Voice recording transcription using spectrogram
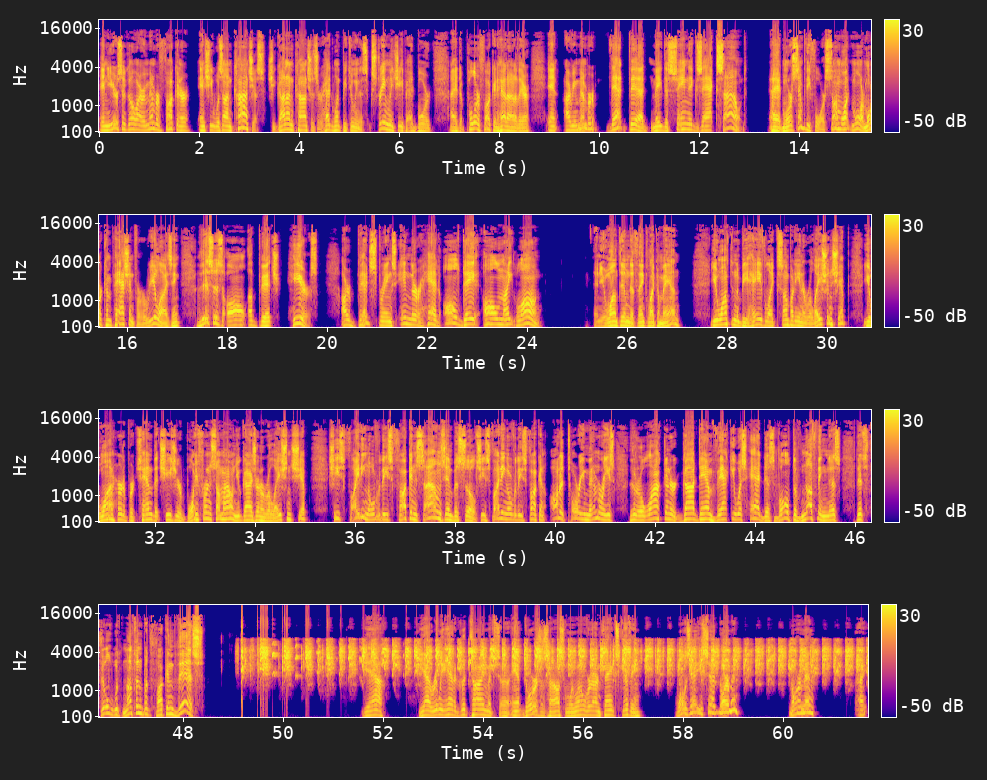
And years ago, I remember fucking her and she was unconscious. She got unconscious. Her head went between this extremely cheap headboard. I had to pull her fucking head out of there. And I remember that bed made the same exact sound. I had more sympathy for her, somewhat more, more compassion for her, realizing this is all a bitch hears. Our bed springs in their head all day, all night long. And you want them to think like a man? You want them to behave like somebody in a relationship? You want her to pretend that she's your boyfriend somehow and you guys are in a relationship? She's fighting over these fucking sounds, imbecile. She's fighting over these fucking auditory memories that are locked in her goddamn vacuous head, this vault of nothingness that's filled with nothing but fucking this. Yeah, yeah, really had a good time at uh, Aunt Doris's house when we went over there on Thanksgiving. What was that you said, Norman? Norman? I,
